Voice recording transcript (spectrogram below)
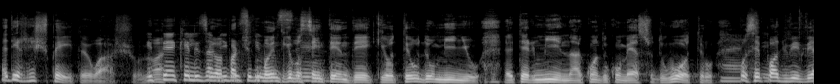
é de respeito, eu acho. E é? tem aqueles Então, A amigos partir do que momento que você- você entender que o teu domínio eh, termina quando começa o do outro, É, você pode viver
